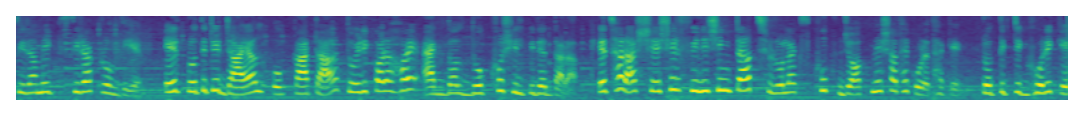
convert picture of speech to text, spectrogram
সিরামিক সিরাক্রোম দিয়ে। এর প্রতিটি ডায়াল ও কাটা তৈরি করা হয় একদল দক্ষ শিল্পীদের দ্বারা। এছাড়া শেষের ফিনিশিং টাচ রোল্যাক্স খুব যত্নের সাথে করে থাকে। প্রত্যেকটি ঘড়িকে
